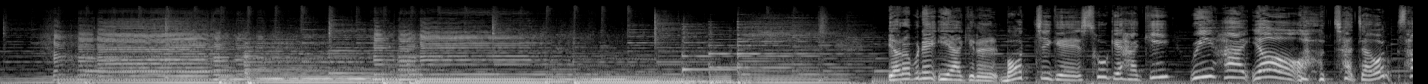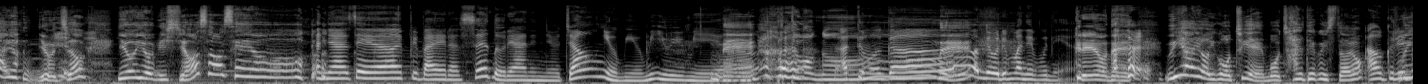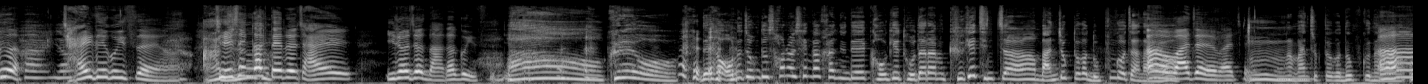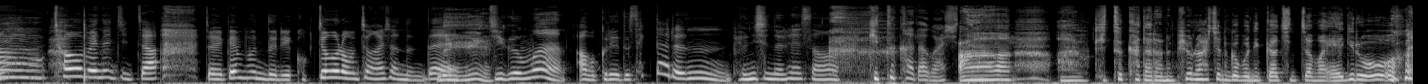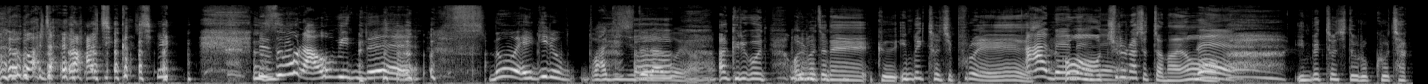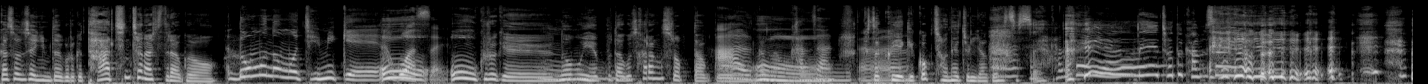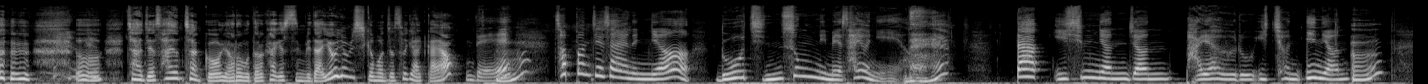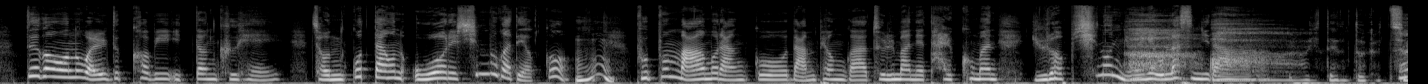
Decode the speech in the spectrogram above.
여러분의 이야기를 멋지게 소개하기 위하여 찾아온 사연 요정 요요미 씨 어서 오세요. 안녕하세요. happy 바이러스 노래하는 요정 요미요미 요요미예요. 네. 하트 먹어. 하트 먹어. 네. 언니 오랜만에 보네요. 그래요. 네. 위하여 이거 어떻게 뭐 잘 되고 있어요? 아 그래도 위하여. 잘 되고 있어요. 아, 제 생각대로 잘 이뤄져 나가고 있습니다. 아, 그래요. 내가 어느 정도 선을 생각하는데 거기에 도달하면 그게 진짜 만족도가 높은 거잖아요. 아, 맞아요, 맞아요. 음, 만족도가 높구나. 아, 처음에는 진짜 저희 팬분들이 걱정을 엄청 하셨는데 네. 지금은 아, 뭐 그래도 색다른 변신을 해서 기특하다고 하시더라고요. 아, 아유, 기특하다라는 표현을 하시는 거 보니까 진짜 막 애기로. 맞아요, 아직까지. 스물아홉인데 너무 애기로 봐주시더라고요. 아, 아, 그리고 얼마 전에 그 임백천 씨 프로에 아, 네, 어, 출연하셨잖아요. 네. 임백천 씨도 그렇고 작가 선생님도 그렇고 다 칭찬하시더라고요. 너무 너무 재밌게 하고 오, 왔어요. 오, 그러게 음. 너무 예쁘다고 사랑스럽다고. 아, 너무 어. 감사합니다. 그래서 그 얘기 꼭 전해주려고 했었어요. 감사해요. 네, 저도 감사해요. 어, 자, 이제 사연 창고 열어보도록 하겠습니다. 요요미 씨가 먼저 소개할까요? 네. 음? 첫 번째 사연은요, 노진숙님의 사연이에요. 네. 딱 20년 전 바야흐로 2002년 응? 뜨거운 월드컵이 있던 그 해, 전 꽃다운 5월의 신부가 되었고, 음. 부푼 마음을 안고 남편과 둘만의 달콤한 유럽 신혼여행에 올랐습니다. 아, 이때는 또 그렇지.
